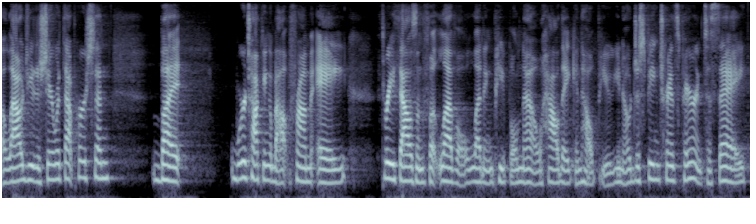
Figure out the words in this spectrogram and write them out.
allowed you to share with that person. But we're talking about from a 3,000 foot level, letting people know how they can help you. You know, just being transparent to say,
